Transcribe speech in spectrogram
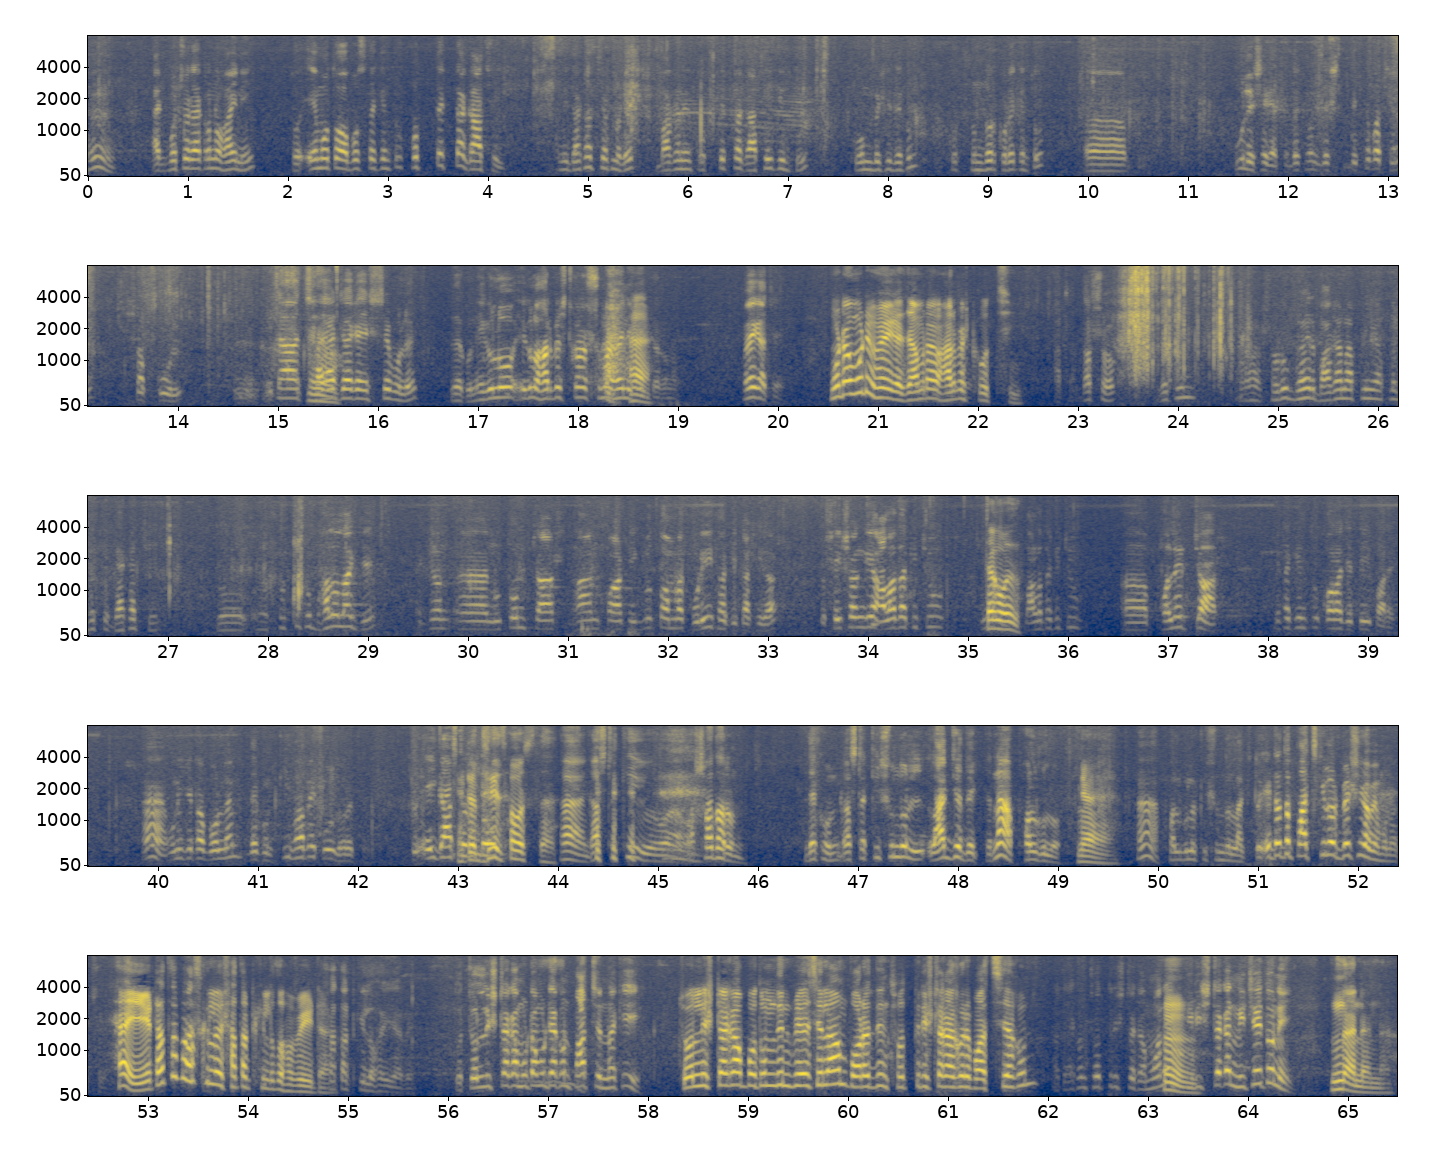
হুম এক বছর এখনও হয়নি। তো এ মতো অবস্থা কিন্তু প্রত্যেকটা গাছেই। আমি দেখাচ্ছি আপনাদের বাগানের প্রত্যেকটা গাছেই কিন্তু কম বেশি দেখুন খুব সুন্দর করে কিন্তু কুল এসে গেছে। দেখুন দেখতে পাচ্ছেন সব কুল। এটা ছায়ার জায়গায় এসছে বলে দেখুন এগুলো এগুলো হারভেস্ট করার সময় হয়নি হ্যাঁ। হয়ে গেছে? মোটামুটি হয়ে গেছে আমরা হারভেস্ট করছি। আচ্ছা দর্শক দেখুন স্বরূপ ভাইয়ের বাগান আপনি আপনাদেরকে দেখাচ্ছি। তো সত্যি খুব ভালো লাগছে। একজন নতুন চাষ ধান পাট এগুলো তো আমরা করেই থাকি চাষিরা। তো সেই সঙ্গে আলাদা কিছু দেখো- আলাদা কিছু ফলের চাষ এটা কিন্তু করা যেতেই পারে। হ্যাঁ উনি যেটা বললেন দেখুন কীভাবে ফুল ধরেছে। তো এই গাছটা অবস্থা। হ্যাঁ গাছটা কি অসাধারণ। দেখুন গাছটা কি সুন্দর লাগছে দেখতে না ফলগুলো? হ্যাঁ। হ্যাঁ ফলগুলো কি সুন্দর লাগছে। তো এটা তো পাঁচ কিলোর বেশি হবে মনে হচ্ছে। হ্যাঁ এটা তো পাঁচ কিলো সাত আট কিলো তো হবে এটা। সাত আট কিলো হয়ে যাবে। তো চল্লিশ টাকা মোটামুটি এখন পাচ্ছেন নাকি? চল্লিশ টাকা প্রথম দিন পেয়েছিলাম পরের দিন ছত্রিশ টাকা করে পাচ্ছি এখন। আচ্ছা, এখন ছত্রিশ টাকা মানে তিরিশ টাকার নিচেই তো নেই? না না না।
